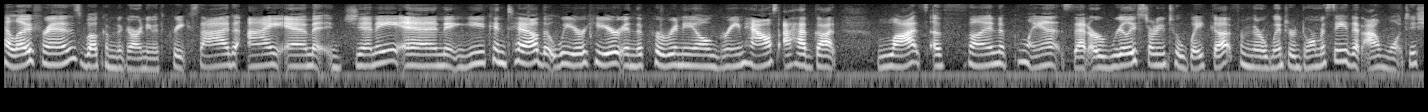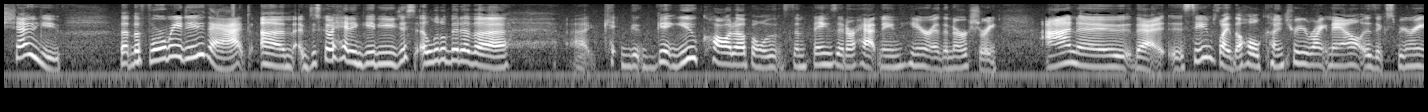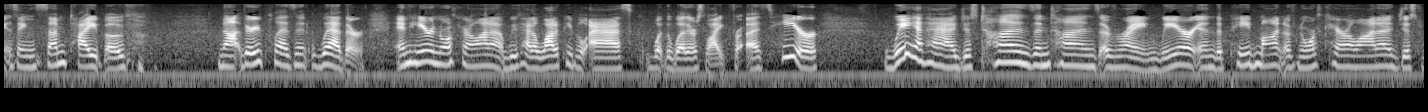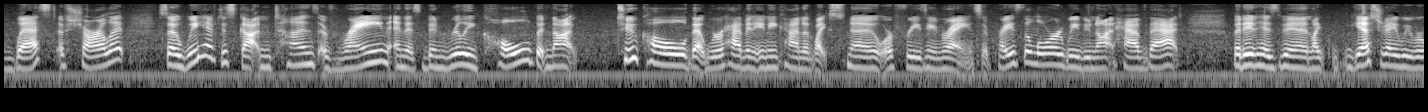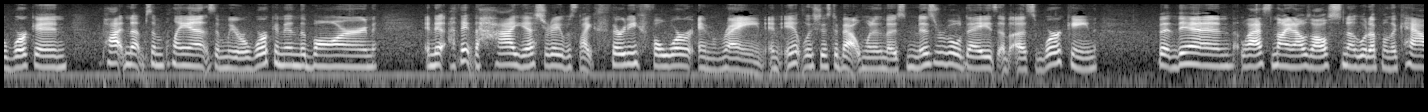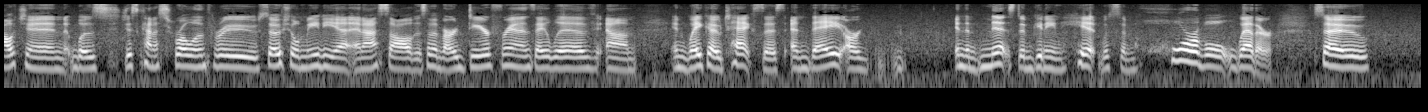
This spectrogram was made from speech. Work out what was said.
Hello friends, welcome to Gardening with Creekside. I am Jenny and you can tell that we are here in the perennial greenhouse. I have got lots of fun plants that are really starting to wake up from their winter dormancy that I want to show you. But before we do that, um, just go ahead and give you just a little bit of a, uh, get you caught up on some things that are happening here at the nursery. I know that it seems like the whole country right now is experiencing some type of not very pleasant weather. And here in North Carolina, we've had a lot of people ask what the weather's like for us here. We have had just tons and tons of rain. We are in the Piedmont of North Carolina, just west of Charlotte. So we have just gotten tons of rain and it's been really cold, but not too cold that we're having any kind of like snow or freezing rain. So praise the Lord, we do not have that. But it has been like yesterday we were working potting up some plants and we were working in the barn. And it, I think the high yesterday was like 34 and rain and it was just about one of the most miserable days of us working. But then last night I was all snuggled up on the couch and was just kind of scrolling through social media and I saw that some of our dear friends they live um, in Waco Texas and they are in the midst of getting hit with some horrible weather. So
